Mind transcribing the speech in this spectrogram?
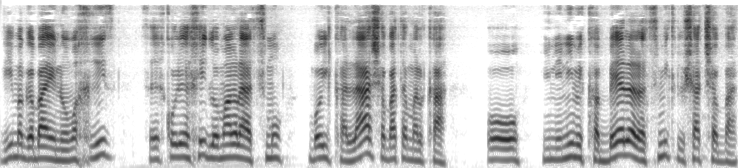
ואם הגבאי אינו מכריז, צריך כל יחיד לומר לעצמו, בואי כלה שבת המלכה, או הנני מקבל על עצמי קדושת שבת.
